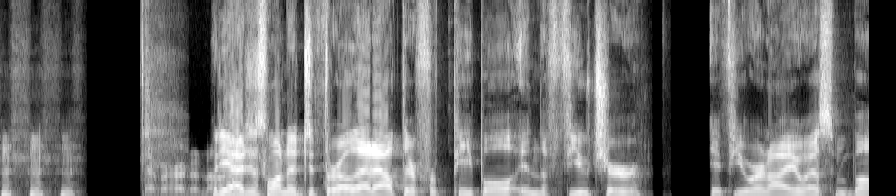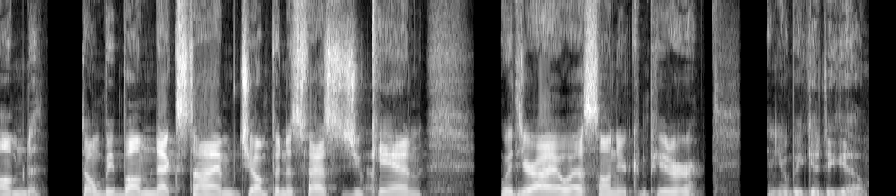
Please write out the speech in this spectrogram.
Never heard of. But yeah, I just wanted to throw that out there for people in the future. If you are an iOS and bummed, don't be bummed next time. Jump in as fast as you Yep. can with your iOS on your computer, and you'll be good to go.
